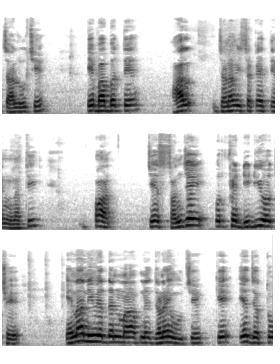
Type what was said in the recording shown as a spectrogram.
ચાલુ છે. એ બાબતે હાલ જણાવી શકાય તેમ નથી પણ જે સંજય ઉર્ફે ડીડીઓ છે એના નિવેદનમાં આપને જણાવ્યું છે કે એ જથ્થો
